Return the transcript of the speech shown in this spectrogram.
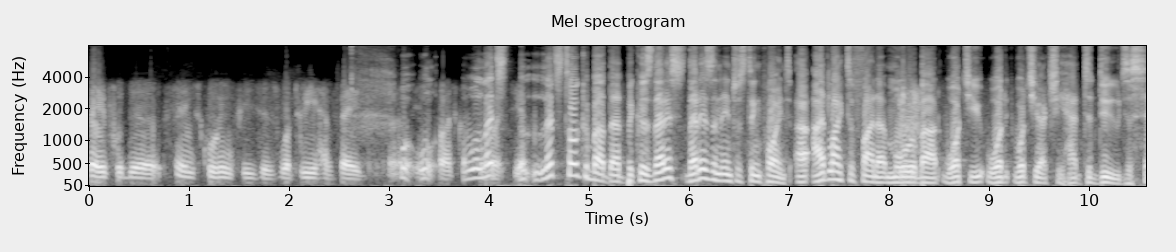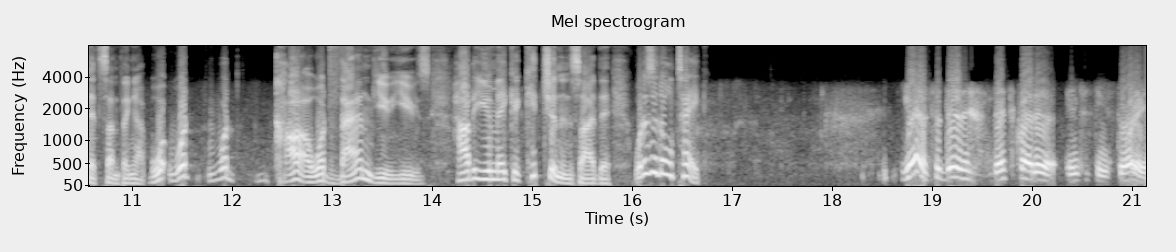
pay for the same schooling fees as what we have paid uh, Well, in well, the past well let's. Yeah. let's talk about that because that is that is an interesting point. Uh, I'd like to find out more about what you what what you actually had to do to set something up. What what what car, what van do you use? How do you make a kitchen inside there? What does it all take? Yeah, so there, that's quite an interesting story.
